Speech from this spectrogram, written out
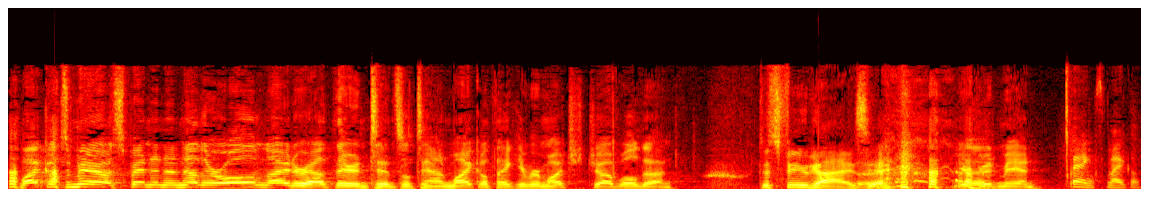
Michael Tammero spending another all-nighter out there in Tinseltown. Michael, thank you very much. Job well done. Just for you guys. Yeah. You're a good man. Thanks, Michael.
